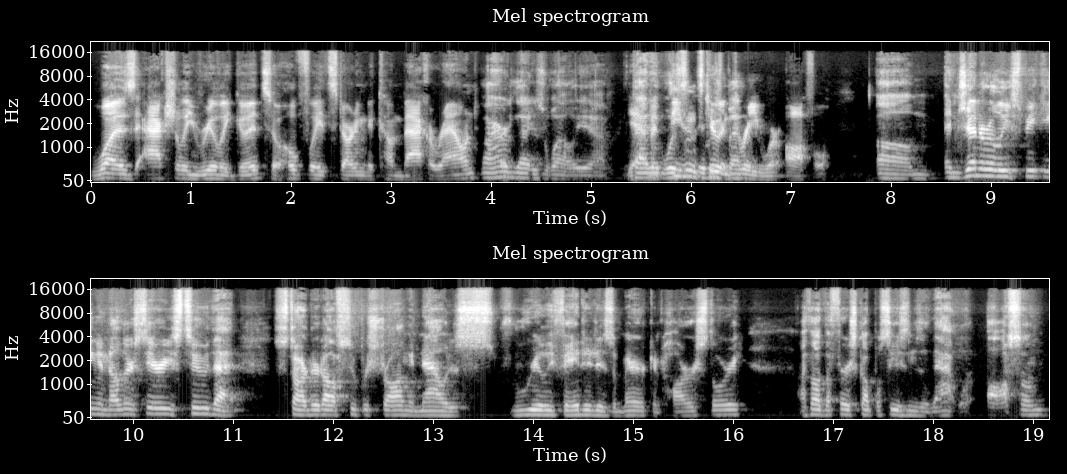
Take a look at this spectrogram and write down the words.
was actually really good. So hopefully it's starting to come back around. I heard that as well. Yeah. Yeah. That was, seasons two and better. three were awful. Um, and generally speaking, another series too that started off super strong and now is really faded is American Horror Story. I thought the first couple seasons of that were awesome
